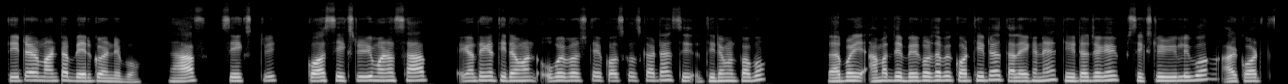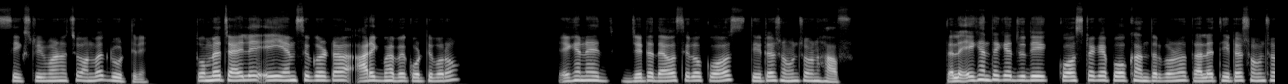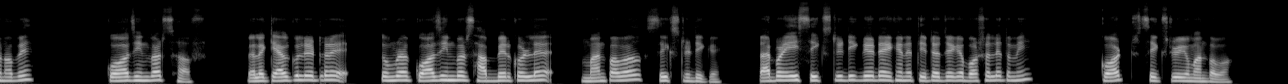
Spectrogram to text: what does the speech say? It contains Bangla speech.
থিটার মানটা বের করে নেব। হাফ সিক্স সিক্সটি কস সিক্সটির মান হচ্ছে হাফ এখান থেকে থিটা মান উভয় পাশ থেকে কস কস কাটা থিটা মান পাবো। তারপরে আমাদের বের করতে হবে কট থিটা তাহলে এখানে থিটার জায়গায় সিক্স সিক্সটি লিখব আর কট সিক্সটির মান হচ্ছে ওয়ান বাই রুট থ্রি তোমরা চাইলে এই এমসিকিউটা আরেকভাবে করতে পারো। এখানে যেটা দেওয়া ছিল কস থিটা সমান সমান হাফ তাহলে এখান থেকে যদি কসটাকে পক্ষান্তর করো, তাহলে থিটা সমান সমান হবে কজ ইনভার্স হাফ তাহলে ক্যালকুলেটরে তোমরা কজ ইনভার্স হাফ বের করলে মান পাবো সিক্সটি ডিগ্রি তারপর এই সিক্সটি ডিগ্রিটা এখানে থিটার জায়গায় বসালে তুমি কট সিক্সটি ডিগ্রি মান পাবো।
